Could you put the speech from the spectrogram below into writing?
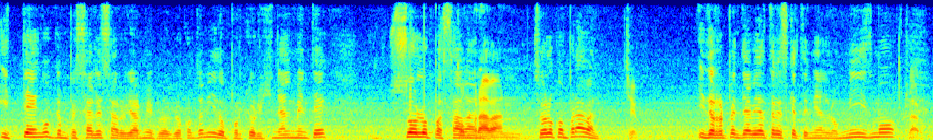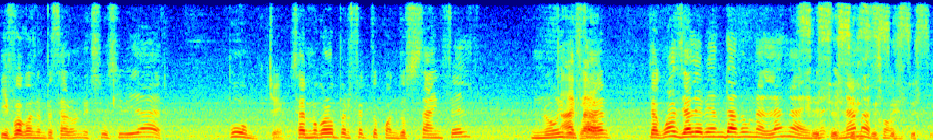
Y tengo que empezar a desarrollar mi propio contenido, porque originalmente solo pasaban... Compraban. Solo compraban. Sí, Y de repente había tres que tenían lo mismo. claro. Y fue cuando empezaron exclusividad. ¡Pum! Sí. O sea, me acuerdo perfecto cuando Seinfeld no iba Ah, a estar... claro. ¿Te acuerdas? Ya le habían dado una lana en, Sí, Amazon. sí, sí, sí.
